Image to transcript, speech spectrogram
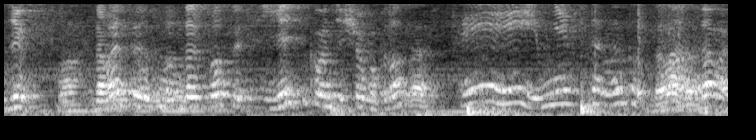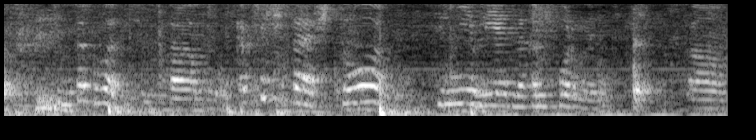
Дим, давай ты задашь после. Есть у кого-нибудь еще вопрос? Эй, эй, у меня второй был. А, давай. Ну так вот, ам, как ты считаешь, что сильнее влияет на конформность? Ам,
